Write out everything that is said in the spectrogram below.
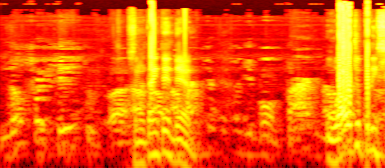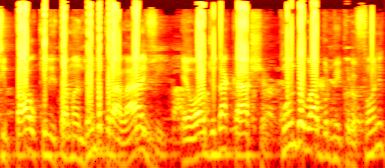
não foi feito. Você não está entendendo. O áudio principal que ele está mandando para a live é o áudio da caixa. Quando eu abro o microfone.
